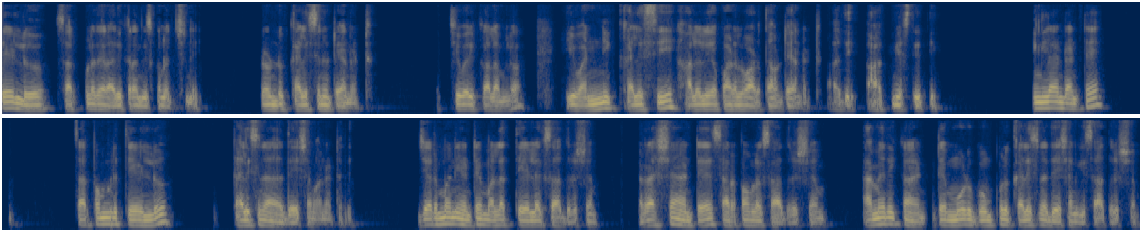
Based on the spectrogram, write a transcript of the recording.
తేళ్ళు సర్పుల దగ్గర అధికారం తీసుకొని వచ్చినాయి. రెండు కలిసినట్టే అన్నట్టు. చివరి కాలంలో ఇవన్నీ కలిసి హలలియ పాటలు పాడుతూ ఉంటాయి అన్నట్టు. అది ఆత్మీయ స్థితి. ఇంగ్లాండ్ అంటే సర్పములు తేళ్ళు కలిసిన దేశం అన్నట్టు జర్మనీ అంటే మళ్ళా తేళ్ళకు సాదృశ్యం. రష్యా అంటే సర్పములకు సాదృశ్యం. అమెరికా అంటే మూడు గుంపులు కలిసిన దేశానికి సాదృశ్యం.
